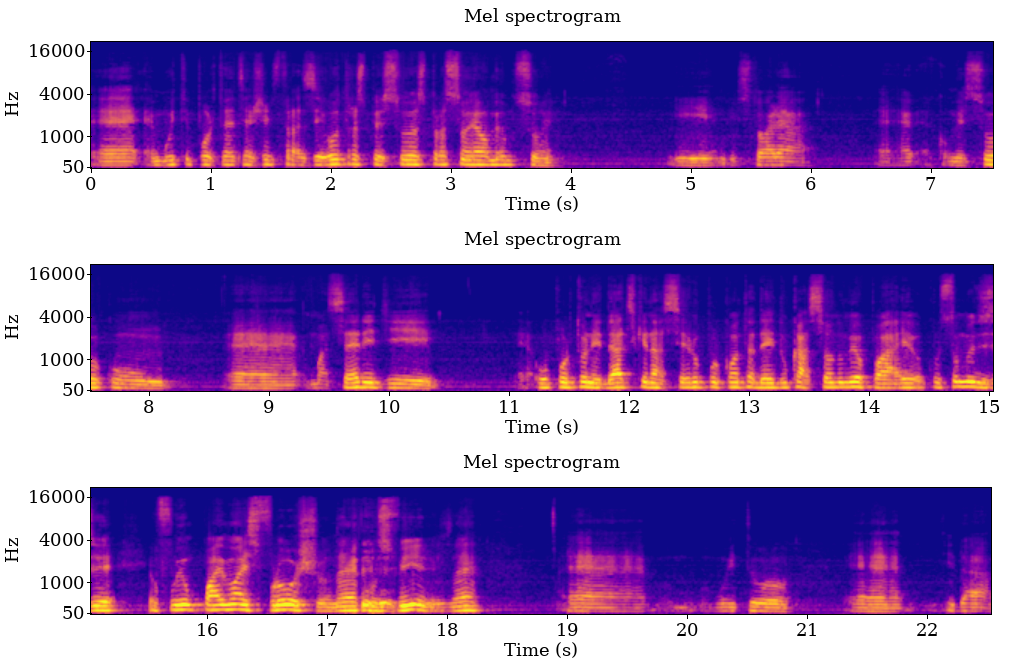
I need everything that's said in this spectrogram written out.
é, é muito importante a gente trazer outras pessoas para sonhar o mesmo sonho. E a história é, começou com é, uma série de é, oportunidades que nasceram por conta da educação do meu pai. Eu costumo dizer, eu fui um pai mais frouxo, né, com os filhos, né, é, muito é, de, dar,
